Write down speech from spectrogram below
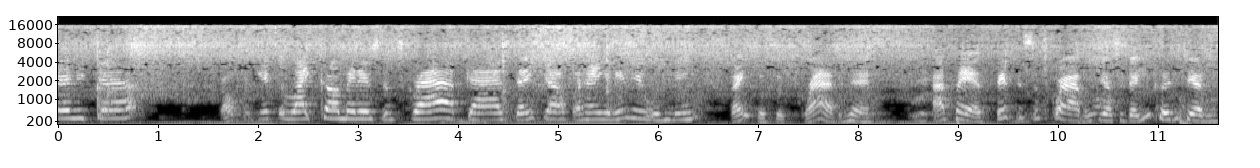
anytime. Don't forget to like, comment, and subscribe, guys. Thank y'all for hanging in here with me. Thanks for subscribing, man. I passed 50 subscribers yesterday. You couldn't tell me.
